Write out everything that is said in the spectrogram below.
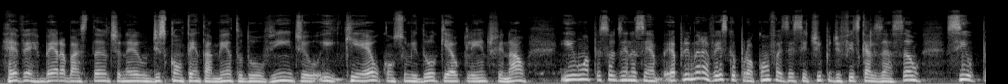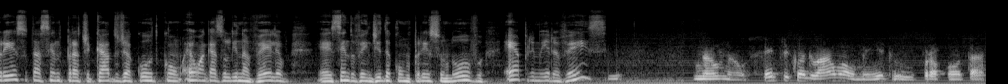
reverbera bastante né, o descontentamento do ouvinte, e, que é o consumidor, que é o cliente final, e uma pessoa dizendo assim, é a primeira vez que o PROCON faz esse tipo de fiscalização, se o preço está sendo praticado de acordo com, é uma gasolina velha é, sendo vendida com um preço novo, é a primeira vez? Não, não. Sempre quando há um aumento, o PROCON está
